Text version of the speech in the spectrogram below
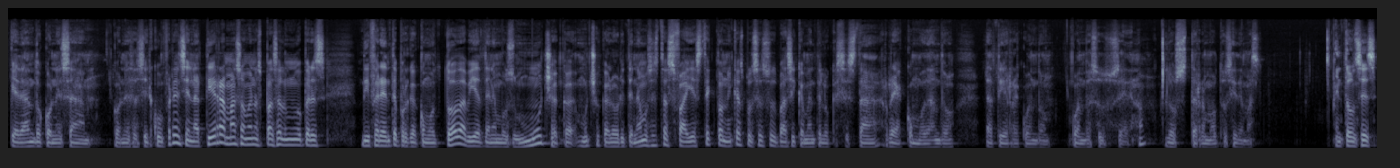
quedando con esa con esa circunferencia. En la Tierra más o menos pasa lo mismo, pero es diferente porque como todavía tenemos mucha, mucho calor y tenemos estas fallas tectónicas, pues eso es básicamente lo que se está reacomodando la Tierra cuando, cuando eso sucede, ¿no? los terremotos y demás. Entonces,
